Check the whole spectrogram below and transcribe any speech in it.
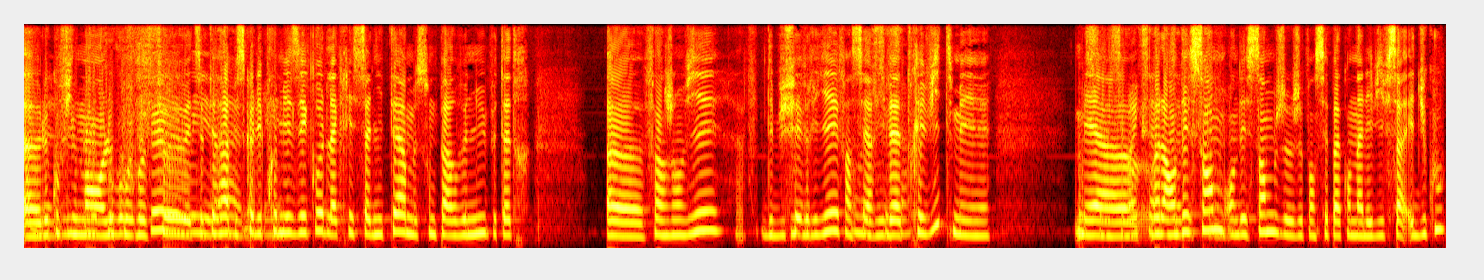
euh, le, le, confinement, le couvre-feu, couvre etc. Oui, voilà, parce que les premiers échos de la crise sanitaire me sont parvenus peut-être euh, fin janvier, début février. Enfin, c'est oui, arrivé très vite, mais mais euh, voilà, en décembre, en décembre, je, je pensais pas qu'on allait vivre ça. Et du coup,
